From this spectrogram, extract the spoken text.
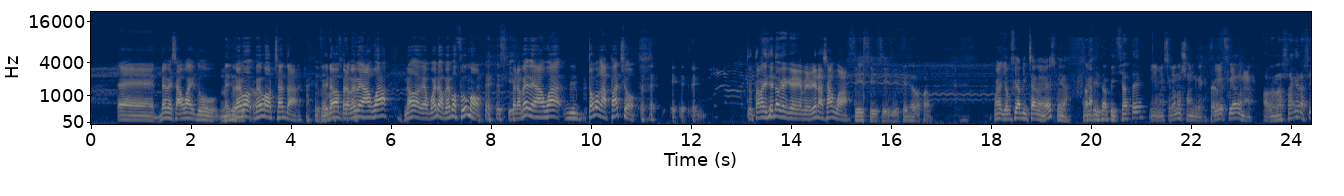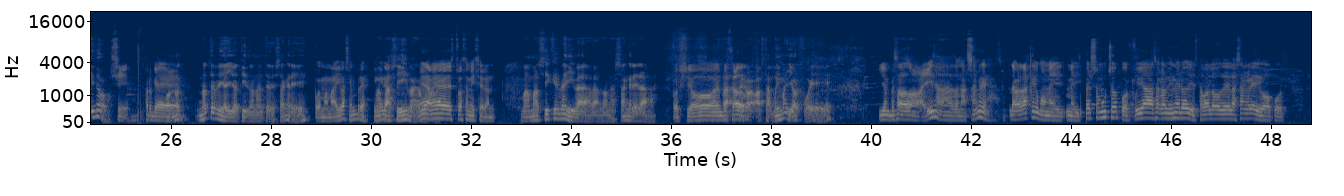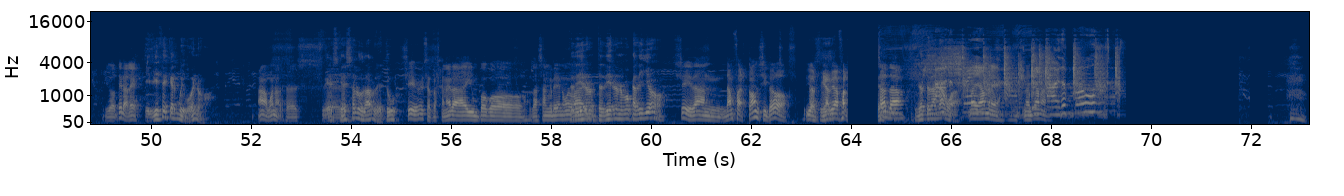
eh, bebes agua y tú, Medio bebo, litro. bebo horchata. Y Bebo no, horchata. pero bebe agua, no, eh, bueno, bebo zumo. Sí. Pero bebe agua, tomo gazpacho. Te estaba diciendo que, que bebieras agua. Sí, sí, sí, sí, tienes razón. Bueno, yo fui a pincharme, ¿ves? Mira. Mira, ¿Has ido a pincharte? Mira, me sacaron sangre. Fui, fui a donar. ¿A donar sangre has ido? Sí, porque Pues no, no te veía yo a ti donante de sangre, ¿eh? pues mamá iba siempre. Y Mamá mira, sí, mamá. mira, mira qué destrozo me hicieron. Mamá sí que me iba a donar sangre, era... Pues yo he hasta- empezado. Pero hasta muy mayor fue, ¿eh? Yo he empezado a ir a donar sangre. La verdad es que como me, me disperso mucho, pues fui a sacar dinero y estaba lo de la sangre y digo, pues, digo, tírale. Y dice que es muy bueno. Ah, bueno, eso es... Es eh, que es saludable, tú. Sí, se regenera ahí un poco la sangre ¿Te nueva. dieron, y- ¿Te dieron el bocadillo? Sí, dan, dan fartons y todo. Y ¿Ah, hostia, sí? había fartón. Chata. ¿Y no te dan agua? Vaya, hombre, nos llaman.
